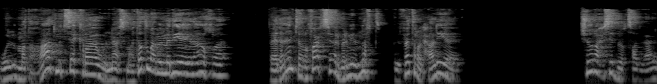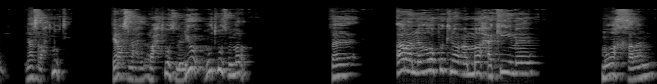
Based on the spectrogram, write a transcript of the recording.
والمطارات متسكرة والناس ما تطلع من مدينة إلى أخرى فإذا أنت رفعت سعر برميل النفط بالفترة الحالية شنو راح يصير بالاقتصاد العالمي؟ الناس راح تموت. في ناس راح تموت من الجوع مو تموت من المرض فأرى أن اوبك نوعا ما حكيمة مؤخرا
